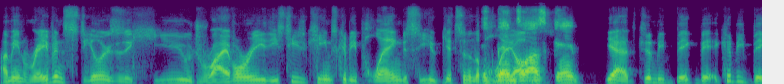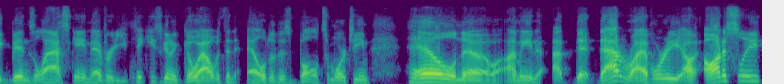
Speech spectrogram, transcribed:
I mean, Ravens Steelers is a huge rivalry. These two teams could be playing to see who gets into the Big playoffs. Ben's last game. Yeah, it's gonna be big. Ben- It could be Big Ben's last game ever. You think he's gonna go out with an L to this Baltimore team? Hell no. I mean, that that rivalry. Honestly,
